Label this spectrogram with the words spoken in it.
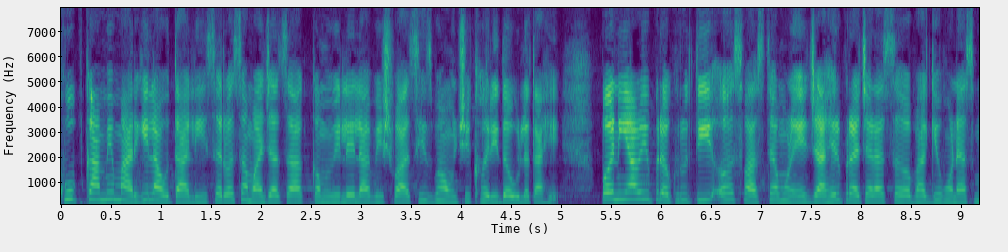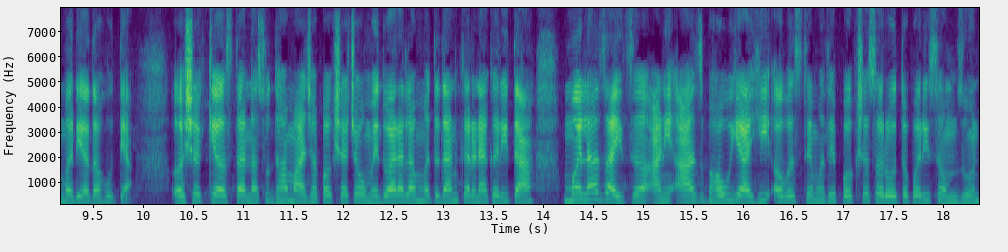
खूप कामे मार्गी लावता आली सर्व समाजाचा कमविलेला विश्वास हीच भाऊंची खरी दौलत आहे. पण यावेळी प्रकृती अस्वास्थ्यामुळे जाहीर प्रचारात सहभागी होण्यास मर्यादा होत्या. अशक्य असताना सुद्धा माझ्या पक्षाच्या उमेदवाराला मतदान करण्याकरिता मला जायचं आणि आज भाऊ याही अवस्थेमध्ये पक्ष सर्वतोपरी समजून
